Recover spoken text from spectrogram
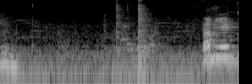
Hmm. Sabi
